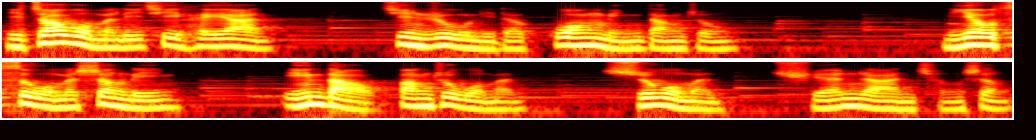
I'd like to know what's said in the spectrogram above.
你召我们离弃黑暗，进入你的光明当中。你又赐我们圣灵，引导帮助我们，使我们全然成圣。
